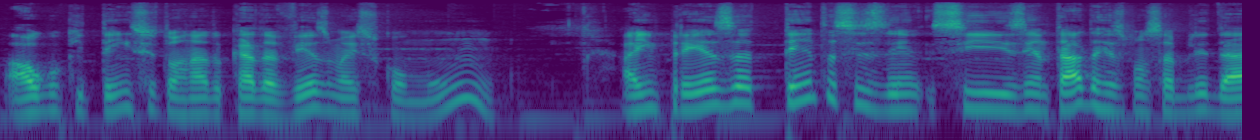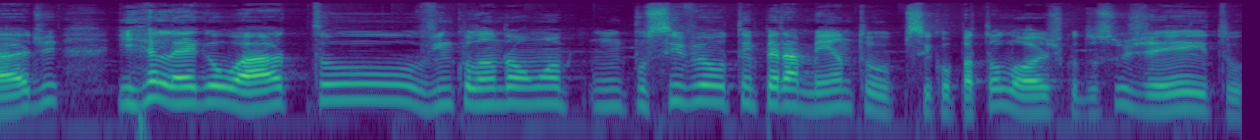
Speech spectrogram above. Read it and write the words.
algo que tem se tornado cada vez mais comum, a empresa tenta se isentar da responsabilidade e relega o ato vinculando a uma, um possível temperamento psicopatológico do sujeito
